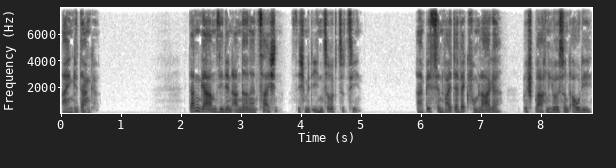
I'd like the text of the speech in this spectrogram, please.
ein Gedanke. Dann gaben sie den anderen ein Zeichen, sich mit ihnen zurückzuziehen. Ein bisschen weiter weg vom Lager besprachen Luis und Audi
